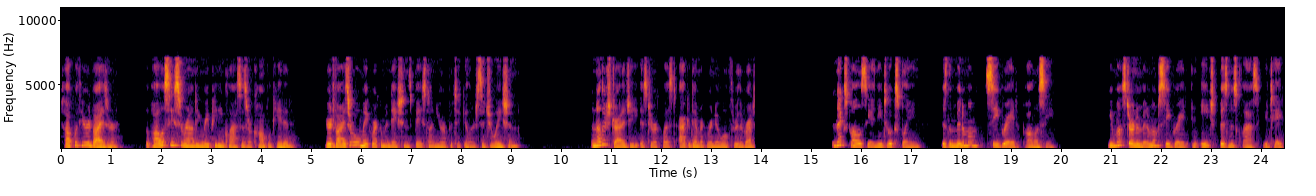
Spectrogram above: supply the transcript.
talk with your advisor. The policies surrounding repeating classes are complicated. Your advisor will make recommendations based on your particular situation. Another strategy is to request academic renewal through the register. The next policy I need to explain is the minimum C grade policy. You must earn a minimum C grade in each business class you take.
